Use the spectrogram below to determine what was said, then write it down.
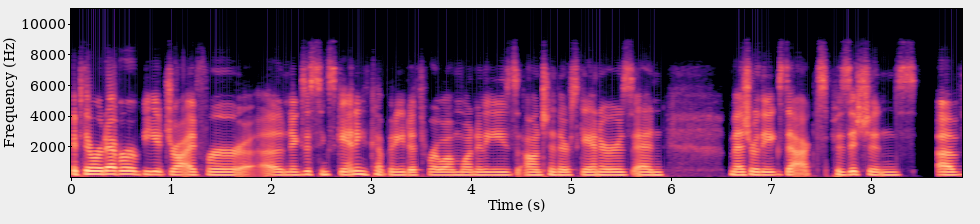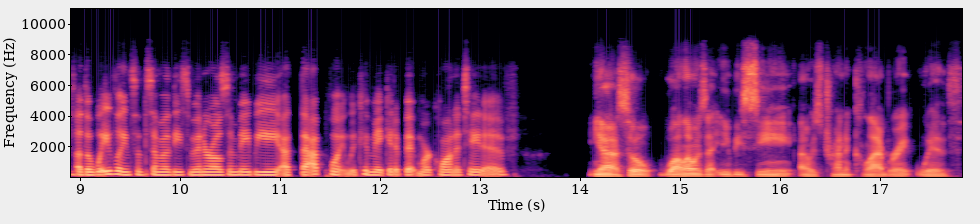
if there would ever be a drive for uh, an existing scanning company to throw on one of these onto their scanners and measure the exact positions of, of the wavelengths of some of these minerals, and maybe at that point we can make it a bit more quantitative. Yeah. So while I was at UBC, I was trying to collaborate with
